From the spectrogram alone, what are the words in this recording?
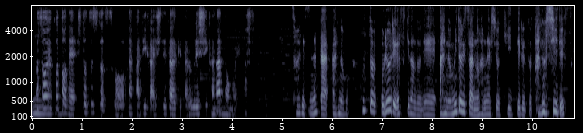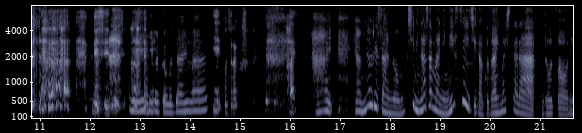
うん。まあ、そういうことで一つ一つこうなんか理解していただけたら嬉しいかなと思います。そうです。なんかあの本当お料理が好きなのであのみどりさんの話を聞いてると楽しいです。嬉しいです。ねありがとうございます。いえこちらこそ。はい。はい。ではみどりさんのもし皆様にメッセージがございましたらどうぞお願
